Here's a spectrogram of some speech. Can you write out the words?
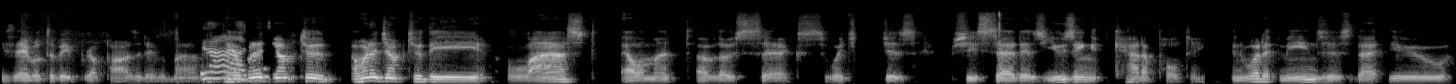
He's able to be real positive about it. Yeah, hey, I want to jump to I want to jump to the last element of those six, which is she said is using catapulting. And what it means is that you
